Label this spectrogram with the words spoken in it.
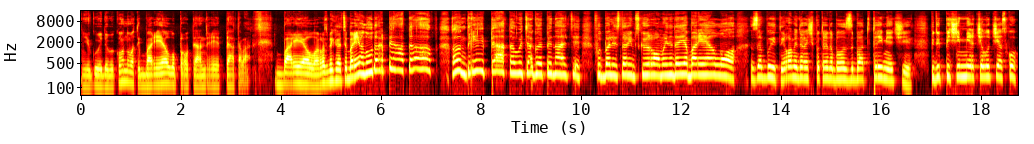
Його йде виконувати Баріелло проти Андрія П'ятого. Баріелло. Розбігається Баріелло. Удар П'ятов! Андрій П'ятов витягує пенальті. Футболіст римської Роми і не дає Баріелло забити. Ромі, до речі, потрібно було забити три м'ячі. Підопічні Мірчі Луческу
